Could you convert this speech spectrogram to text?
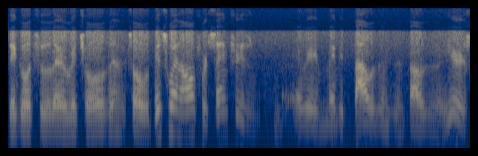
they go through their rituals, and so this went on for centuries, every maybe thousands and thousands of years,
